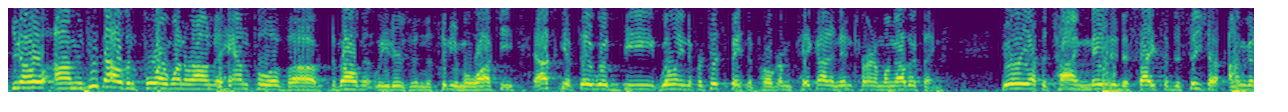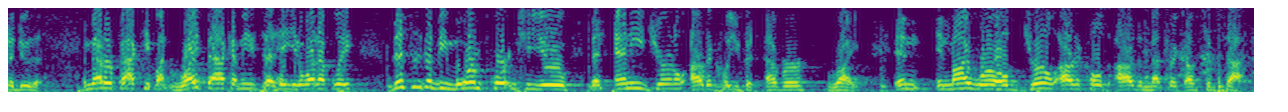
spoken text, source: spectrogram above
You know, um, in 2004, I went around a handful of uh, development leaders in the city of Milwaukee, asking if they would be willing to participate in the program, take on an intern, among other things. Barry, at the time, made a decisive decision I'm going to do this. As a matter of fact, he went right back at me. He said, Hey, you know what, Eppli? This is going to be more important to you than any journal article you could ever write. In, in my world, journal articles are the metric of success.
